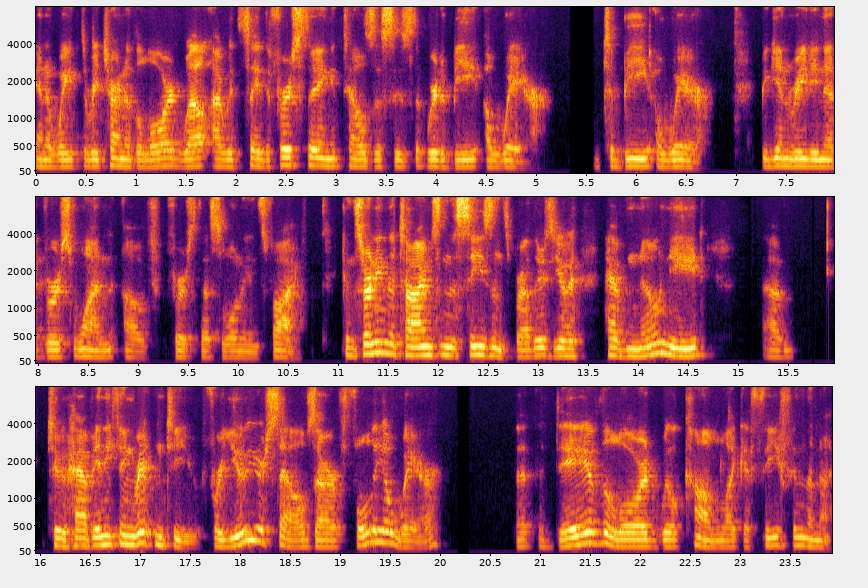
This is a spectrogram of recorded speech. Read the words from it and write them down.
and await the return of the Lord? Well, I would say the first thing it tells us is that we're to be aware, to be aware. Begin reading at verse 1 of First Thessalonians 5. Concerning the times and the seasons, brothers, you have no need um, to have anything written to you, for you yourselves are fully aware that the day of the Lord will come like a thief in the night.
